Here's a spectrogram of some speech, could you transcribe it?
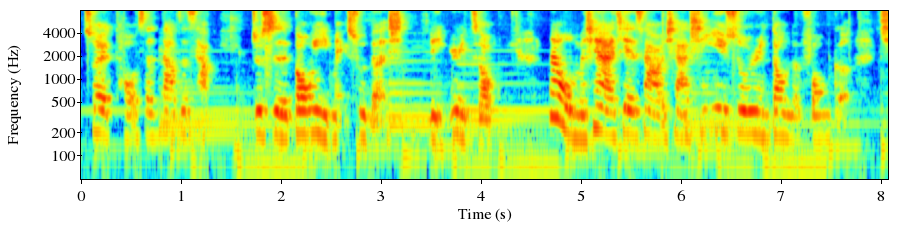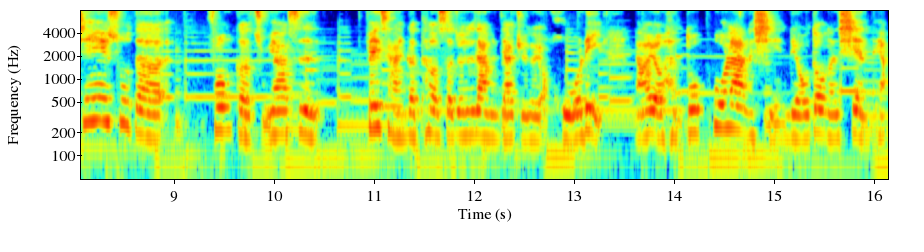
所以投身到这场就是工艺美术的领域中。那我们先来介绍一下新艺术运动的风格。新艺术的风格主要是非常一个特色，就是让人家觉得有活力，然后有很多波浪形流动的线条，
